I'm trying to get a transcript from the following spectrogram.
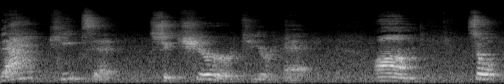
That keeps it secure to your head. Um, so,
